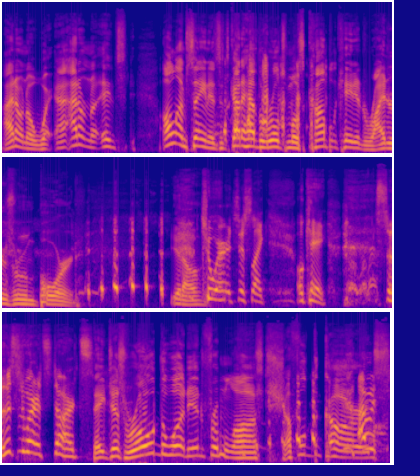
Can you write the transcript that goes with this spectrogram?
I don't know where. I I don't know. It's all I'm saying is it's got to have the world's most complicated writers' room board. You know, To where it's just like, okay, so this is where it starts. they just rolled the one in from Lost, shuffled the cards. I was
